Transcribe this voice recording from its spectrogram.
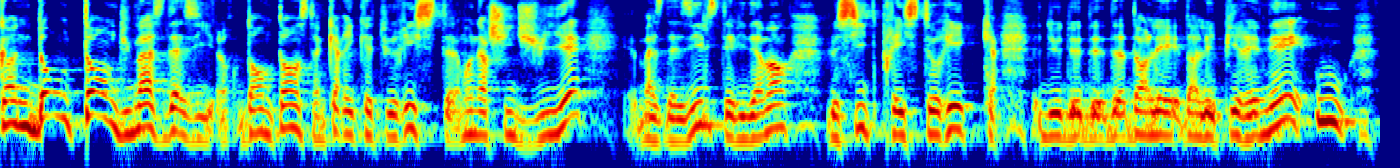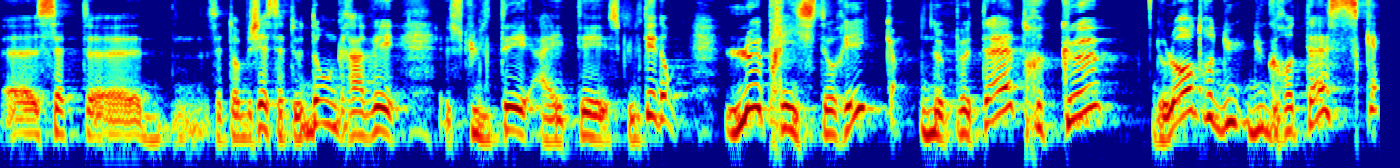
qu'un Dantan du Mas d'Asie. Alors Dantan, c'est un caricaturiste de la monarchie de Juillet, D'Asile, c'est évidemment le site préhistorique dans, les, Pyrénées où euh, euh, cet objet, cette dent gravée sculptée a été sculpté. Donc le préhistorique ne peut être que de l'ordre du, grotesque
